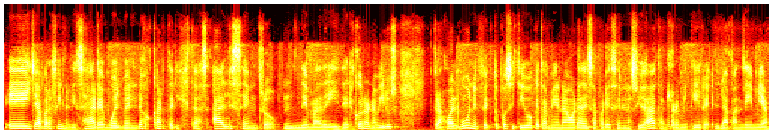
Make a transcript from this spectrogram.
Eh, ya para finalizar, eh, vuelven los carteristas al centro de Madrid. El coronavirus trajo algún efecto positivo que también ahora desaparece en la ciudad al remitir la pandemia.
